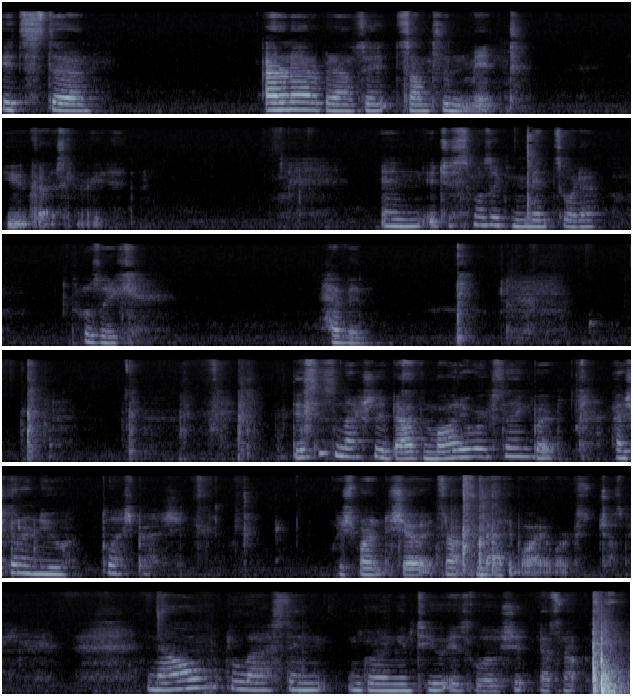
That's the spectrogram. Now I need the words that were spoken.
It's the, I don't know how to pronounce it, something mint. You guys can read it just smells like mint, of. It smells like heaven. This isn't actually a Bath and Body Works thing, but I just got a new blush brush. I Just wanted to show it. It's not from Bath and Body Works, trust me. Now, the last thing I'm going into is lotion. That's not.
